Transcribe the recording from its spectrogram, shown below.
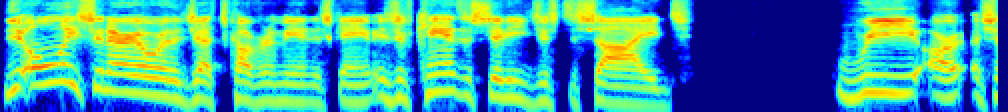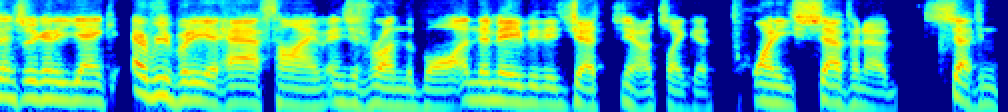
the only scenario where the Jets cover to me in this game is if Kansas City just decides we are essentially going to yank everybody at halftime and just run the ball. And then maybe the Jets, you know, it's like a 27 a 7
